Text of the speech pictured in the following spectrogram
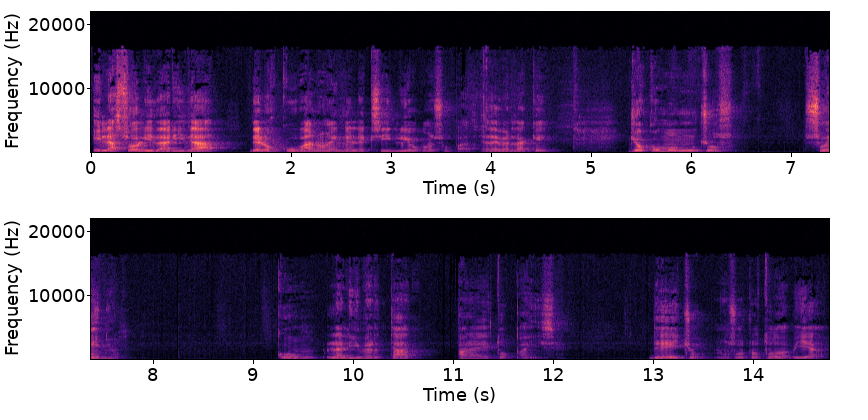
y la solidaridad de los cubanos en el exilio con su patria. De verdad que yo como muchos sueño con la libertad para estos países. De hecho, nosotros todavía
